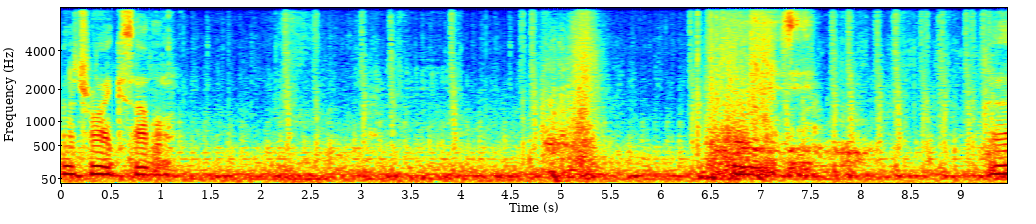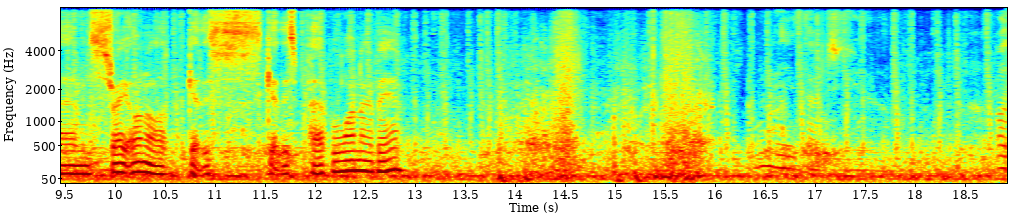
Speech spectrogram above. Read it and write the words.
and a trike saddle. Um, straight on or get this get this purple one over here? I'm gonna leave that to you. Oh,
